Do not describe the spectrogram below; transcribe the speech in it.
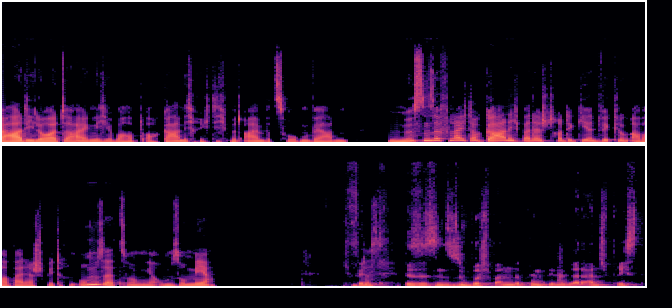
da die Leute eigentlich überhaupt auch gar nicht richtig mit einbezogen werden. Müssen sie vielleicht auch gar nicht bei der Strategieentwicklung, aber bei der späteren Umsetzung ja umso mehr. Ich finde, das, das, ist ein super spannender Punkt, den du gerade ansprichst.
